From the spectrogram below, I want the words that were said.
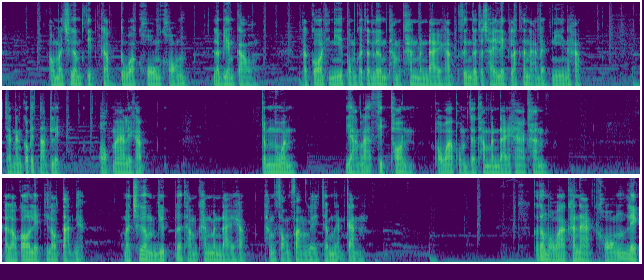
2เอามาเชื่อมติดกับตัวโครงของระเบียงเก่า แล้วก็ทีนี้ผมก็จะเริ่มทำขั้นบันไดครับ ซึ่งก็จะใช้เหล็กลักษณะแบบนี้นะครับ จากนั้นก็ไปตัดเหล็กออกมาเลยครับจำนวนอย่างละ 10 ท่อน เพราะว่าผมจะทำบันได 5 ขั้น แล้วเราก็เหล็กที่เราตัดเนี่ยมาเชื่อมยึดเพื่อทำขั้นบันไดครับ ทั้งสองฝั่งเลยจะเหมือนกัน ก็ต้องบอกว่าขนาดของเหล็ก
